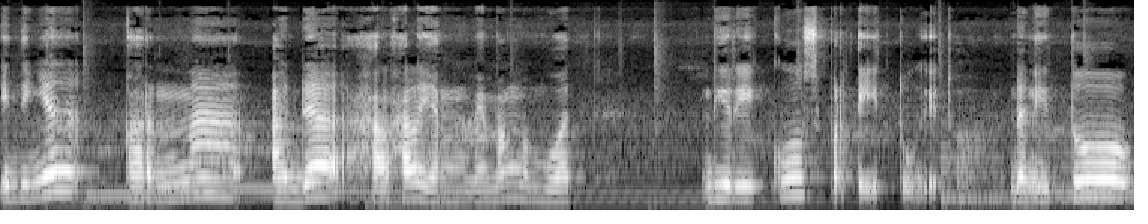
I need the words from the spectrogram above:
intinya karena ada hal-hal yang memang membuat diriku seperti itu gitu. Dan itu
